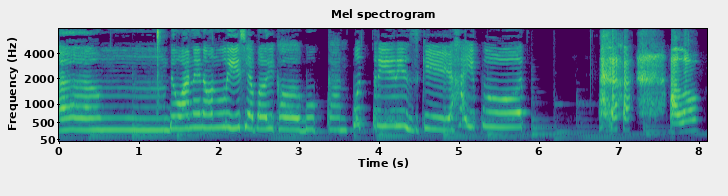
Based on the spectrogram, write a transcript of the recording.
Um, the one and only siapa lagi kalau bukan Putri Rizky. Hai Put. Halo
